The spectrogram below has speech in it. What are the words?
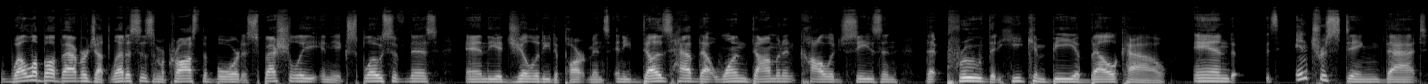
well above average athleticism across the board, especially in the explosiveness and the agility departments. And he does have that one dominant college season that proved that he can be a bell cow. And it's interesting that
